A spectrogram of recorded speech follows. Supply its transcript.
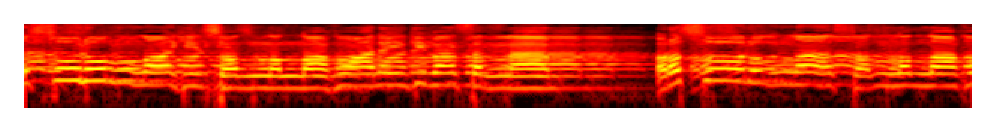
রাসূলুল্লাহ সাল্লাল্লাহু আলাইহি ওয়াসাল্লাম। রাসূলুল্লাহ সাল্লাল্লাহু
